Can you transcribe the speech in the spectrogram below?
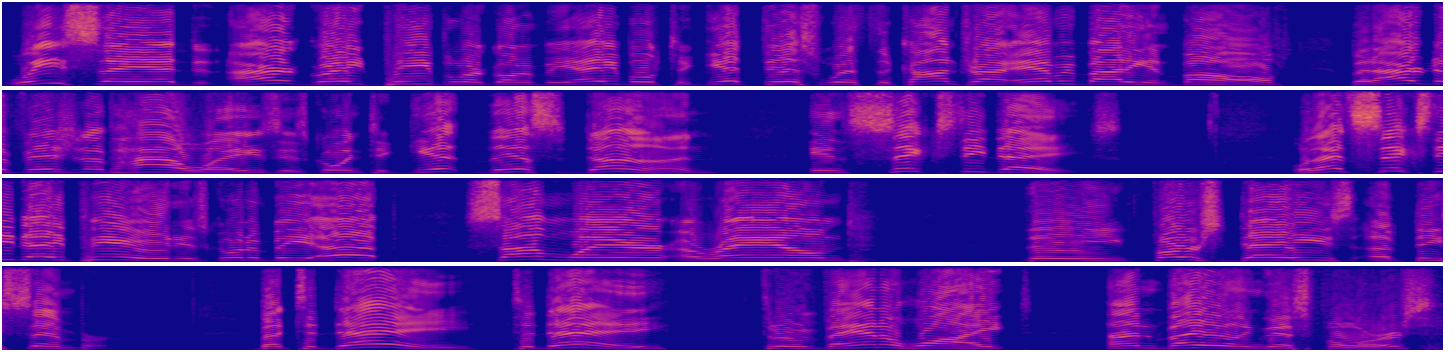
we said that our great people are going to be able to get this with the contract, everybody involved, but our Division of Highways is going to get this done in 60 days. Well, that 60 day period is going to be up somewhere around the first days of December. But today, today, through Vanna White unveiling this for us,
